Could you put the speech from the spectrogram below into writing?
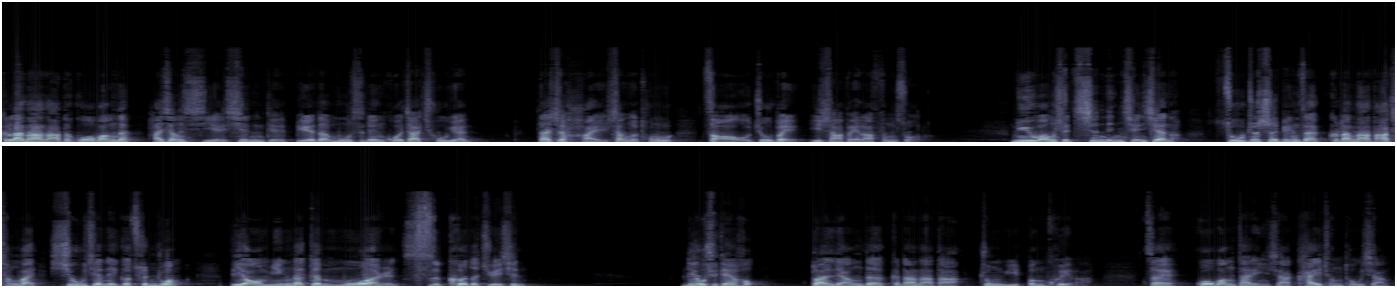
格拉纳达的国王呢，还想写信给别的穆斯林国家求援，但是海上的通路早就被伊莎贝拉封锁了。女王是亲临前线呢，组织士兵在格拉纳达城外修建了一个村庄，表明了跟摩尔人死磕的决心。六十天后，断粮的格拉纳达终于崩溃了，在国王带领下开城投降，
